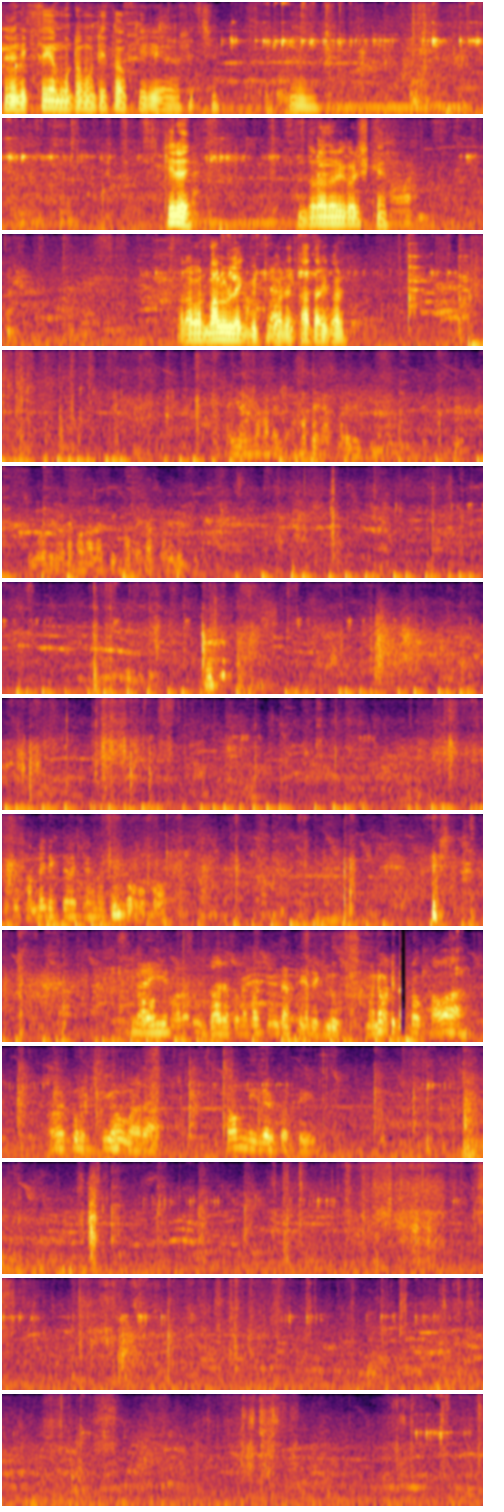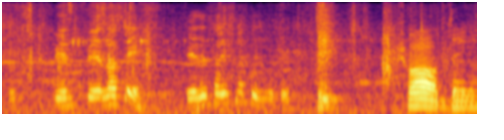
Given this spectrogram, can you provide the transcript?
হ্যাঁ দিক থেকে মোটামুটি তাও ক্লিয়ার আসছে হুম। কিরে দৌড়াদৌড়ি করিস কে আর আবার বালু লাগবে একটু পরে, তাড়াতাড়ি কর। সামনে দেখতে পাচ্ছি এখন। কি করব কর মানে খাওয়া। আমার করছি মারা। সব নিজের ক্ষতি। পেজ পেজ আছে? পেজে ছাড়িস না ফেসবুকে সব জায়গা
